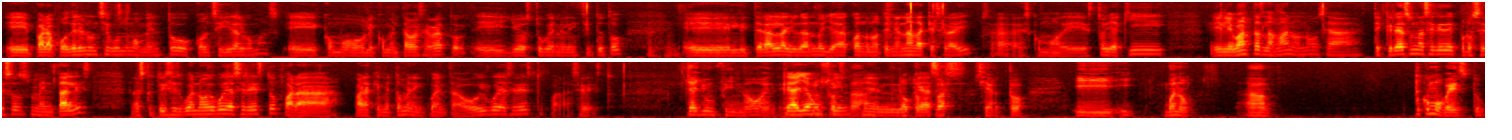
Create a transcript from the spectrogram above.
eh, para poder en un segundo momento conseguir algo más. Eh, como le comentaba hace rato, eh, yo estuve en el instituto, eh, literal ayudando ya cuando no tenía nada que hacer ahí. O sea, es como de estoy aquí, eh, levantas la mano, ¿no? O sea, te creas una serie de procesos mentales en los que tú dices, bueno, hoy voy a hacer esto para, para que me tomen en cuenta, hoy voy a hacer esto para hacer esto. que haya un fin, ¿no? En- Que haya un fin hasta en lo que actuar, haces. Cierto. Y, y, bueno, ah, ¿tú cómo ves? Tú,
